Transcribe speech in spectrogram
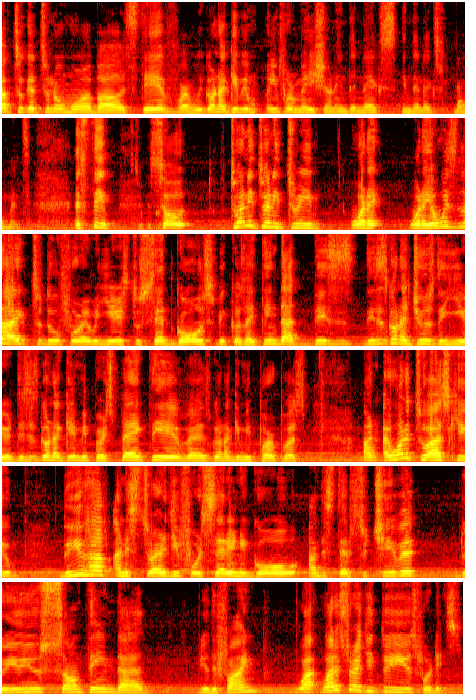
have to get to know more about Steve and we're gonna give you information in the next in the next moment. Steve, so 2023 what I what I always like to do for every year is to set goals because I think that this is this is gonna juice the year. This is gonna give me perspective. uh, It's gonna give me purpose. And I wanted to ask you, do you have a strategy for setting a goal and the steps to achieve it? Do you use something that you define? What what strategy do you use for this?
